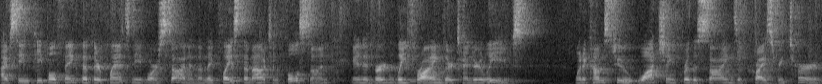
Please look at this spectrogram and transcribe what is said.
I've seen people think that their plants need more sun, and then they place them out in full sun inadvertently frying their tender leaves. When it comes to watching for the signs of Christ's return,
